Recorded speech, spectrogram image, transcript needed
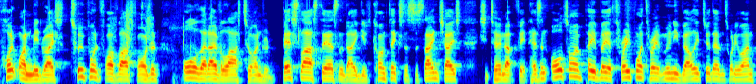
0.1 mid race, 2.5 last 400, all of that over the last 200. Best last thousand of the day gives context. A sustained chase. She turned up fit. Has an all time PB of 3.3 at Moonee Valley 2021.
